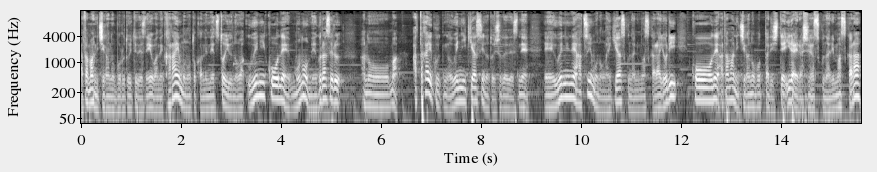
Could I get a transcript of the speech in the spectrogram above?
頭に血が上るといってですね要はね辛いものとかね熱というのは上にこうね物を巡らせるあのー、ま暖かい空気が上に行きやすいのと一緒でですね、えー、上にね熱いものが行きやすくなりますからよりこうね頭に血が上ったりしてイライラしやすくなりますから、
